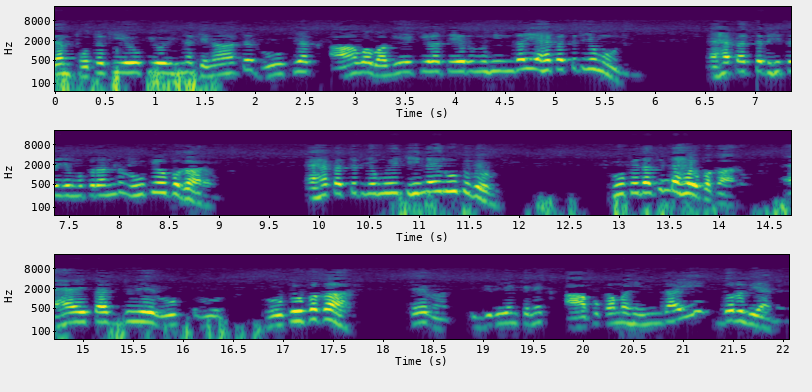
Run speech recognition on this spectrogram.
දැන් පොත කියෝ කියෝ ඉන්න කෙනාට රූපයක් ආව වගේ කියලා තේරුණු හින්දායි ඇහැ පැත්තට යමු වුනේ. ඇහැ පැත්තට හිත යොමු කරන්න රූපය උපකාර ඇහැ පැත්තට යොමු වෙච්ච හින්දායි රූපේ පෙවුනේ. රූපේ දකින්න ඇහැ උපකාර ඇහැයි පැද්දුවේ රූප රූපේ උපකාර. තේරුණාද? ඉදිරියෙන් කෙනෙක් ආපුකම හින්දායි දොර දියන්නේ.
